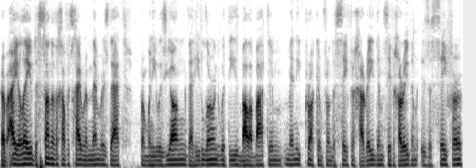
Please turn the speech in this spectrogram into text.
Rabbi Ayalev, the son of the Chafetz Chaim, remembers that from when he was young, that he learned with these balabatim many prakim from the Sefer Charedim. Sefer Charedim is a sefer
